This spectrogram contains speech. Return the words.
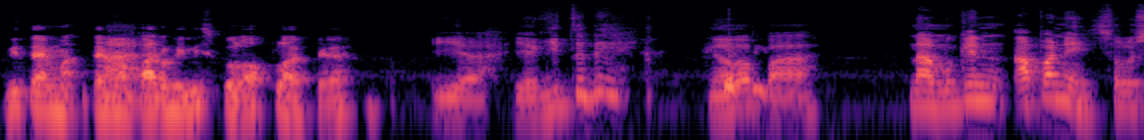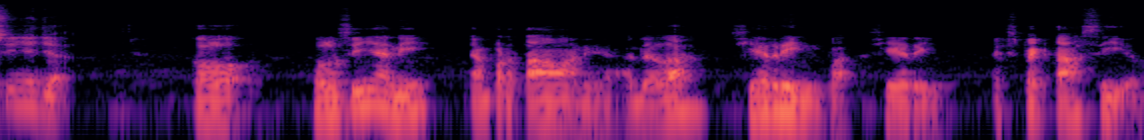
Ini tema tema Ah. paruh ini School of Life ya. Iya, ya gitu deh. nggak apa-apa. Nah, mungkin apa nih solusinya aja? Kalau solusinya nih, yang pertama nih adalah sharing, Pak, sharing, ekspektasi ya.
